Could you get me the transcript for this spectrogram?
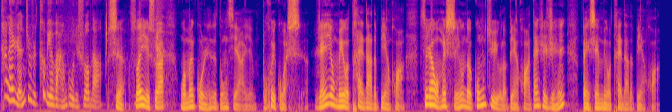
看来人就是特别顽固，你说呢？是，所以说我们古人的东西啊，也不会过时。人又没有太大的变化，虽然我们使用的工具有了变化，但是人本身没有太大的变化。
